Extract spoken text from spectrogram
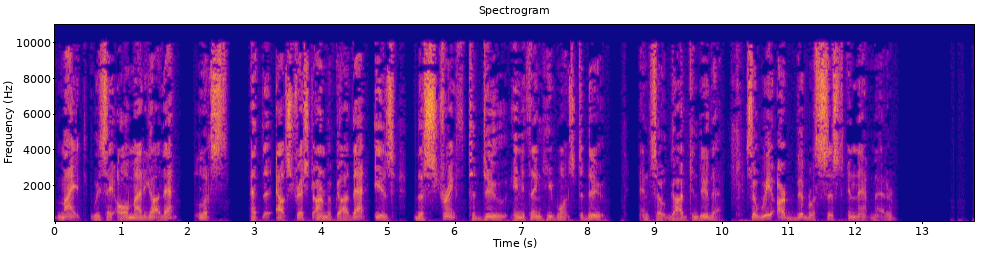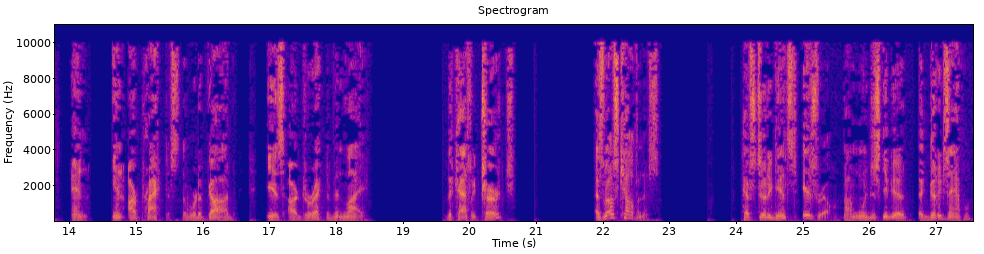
Might, we say Almighty God. That looks at the outstretched arm of God. That is the strength to do anything He wants to do. And so God can do that. So we are biblicists in that matter. And in our practice, the Word of God is our directive in life. The Catholic Church, as well as Calvinists, have stood against Israel. Now, I'm going to just give you a, a good example.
